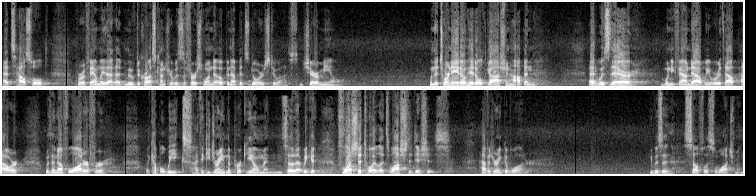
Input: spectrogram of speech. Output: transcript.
Ed's household for a family that had moved across country was the first one to open up its doors to us and share a meal. When the tornado hit Old Goshenhoppen, Ed was there when he found out we were without power with enough water for a couple weeks. I think he drained the Perkiomen so that we could flush the toilets, wash the dishes, have a drink of water. He was a selfless watchman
